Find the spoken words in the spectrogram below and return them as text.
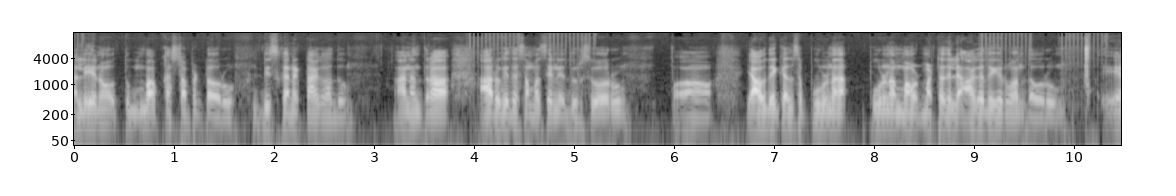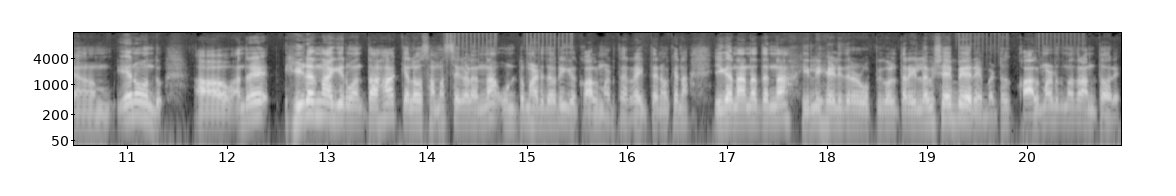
ಅಲ್ಲಿ ಏನೋ ತುಂಬ ಕಷ್ಟಪಟ್ಟವರು ಡಿಸ್ಕನೆಕ್ಟ್ ಆಗೋದು, ಆನಂತರ ಆರೋಗ್ಯದ ಸಮಸ್ಯೆಯನ್ನು ಎದುರಿಸುವವರು ಯಾವುದೇ ಕೆಲಸ ಪೂರ್ಣ ಪೂರ್ಣ ಮಟ್ಟದಲ್ಲಿ ಆಗದೇ ಇರುವಂಥವರು ಏನೋ ಒಂದು ಅಂದರೆ ಹಿಡನ್ ಆಗಿರುವಂತಹ ಕೆಲವು ಸಮಸ್ಯೆಗಳನ್ನು ಉಂಟು ಮಾಡಿದವರಿಗೆ ಕಾಲ್ ಮಾಡ್ತಾರೆ. ರೈಟ್ ಓಕೆನಾ ಈಗ ನಾನು ಅದನ್ನು ಇಲ್ಲಿ ಹೇಳಿದರೆ ಒಪ್ಪಿಕೊಳ್ತಾರೆ ಇಲ್ಲ, ವಿಷಯ ಬೇರೆ. ಬಟ್ ಕಾಲ್ ಮಾಡೋದು ಮಾತ್ರ ಅಂಥವ್ರೆ.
